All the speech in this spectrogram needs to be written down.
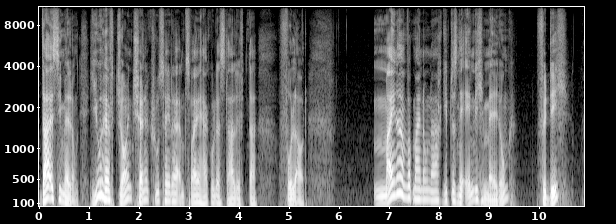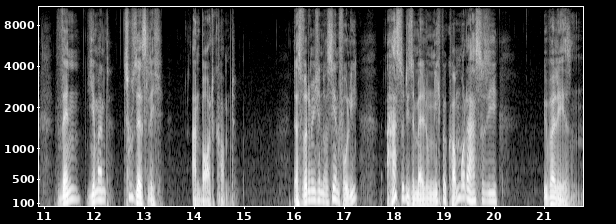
Da ist die Meldung. You have joined Channel Crusader M2 Hercules Starlifter Full Out. Meiner Meinung nach gibt es eine ähnliche Meldung für dich, wenn jemand zusätzlich an Bord kommt. Das würde mich interessieren, Fully. Hast du diese Meldung nicht bekommen oder hast du sie überlesen?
